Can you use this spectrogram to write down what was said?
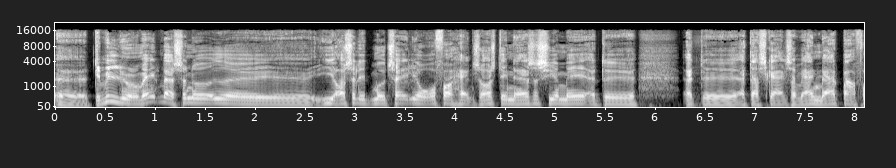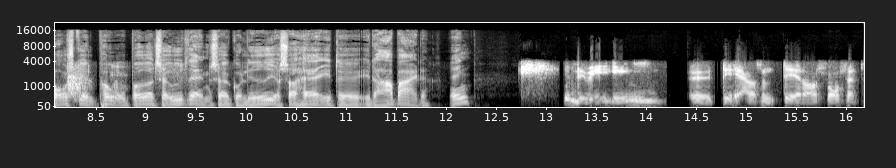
Øh, det vil jo normalt være sådan noget, øh, I også er lidt modtagelige over for, Hans. Også det Nasser siger med, at, øh, at, øh, at der skal altså være en mærkbar forskel på både at tage uddannelse og gå ledig, og så have et, øh, et arbejde, ikke? Jamen, det er vi helt enige i. Øh, det, er der sådan, det er der også fortsat.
